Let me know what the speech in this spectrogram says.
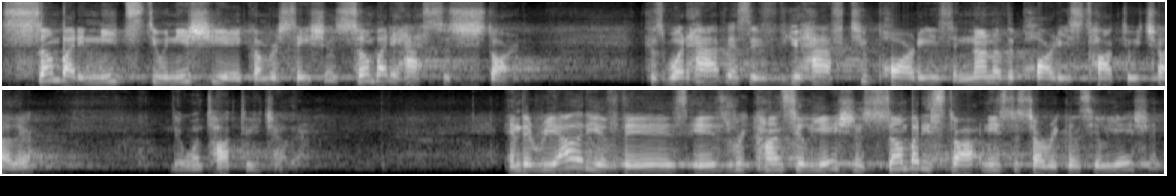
Somebody needs to initiate conversation. Somebody has to start. Because what happens if you have two parties and none of the parties talk to each other? They won't talk to each other. And the reality of this is reconciliation. Somebody start, needs to start reconciliation.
